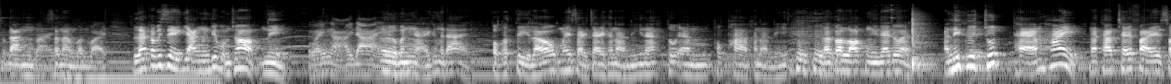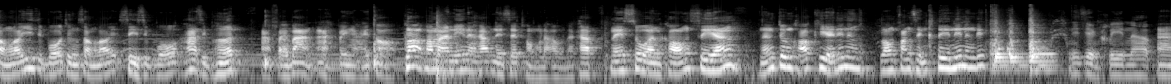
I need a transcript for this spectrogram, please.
ๆดังสบายๆสนั่นหวันไหว แล้วก็พิเศษอีกอย่างหนึ่งที่ผมชอบนี่ ไว้หงายได้ เออ มันหงายขึ้นมาได้ ปกติแล้วไม่ใส่ใจขนาดนี้นะตู้แอมพกพาขนาดนี้ แล้วก็ล็อกนี้ได้ด้วย อันนี้คือชุดแถมให้นะครับ ใช้ไฟ 220 โวลต์ถึง 240 โวลต์ 50 เฮิรตซ์อะไฟบ้านอะไปหงายต่อ ก็ประมาณนี้นะครับในเซตของเรานะครับ ในส่วนของเสียงหนังจุงขอเขียนนิดนึง ลองฟังเสียงคลีนนิดนึงดิ นี่เสียงคลีนนะครับ อ่า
